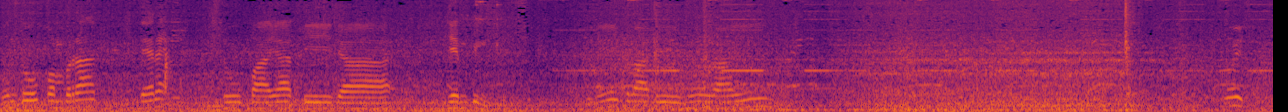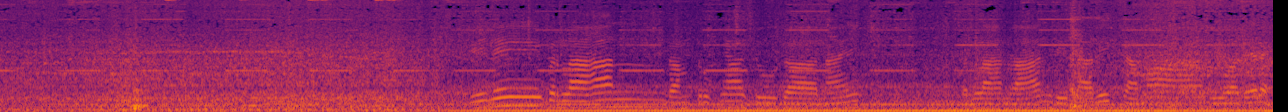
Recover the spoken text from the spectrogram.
untuk pemberat derek supaya tidak jumping ini telah dimulai. Wih. Ini berlahan dam truknya sudah naik. Perlahan-lahan ditarik sama dua derek.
